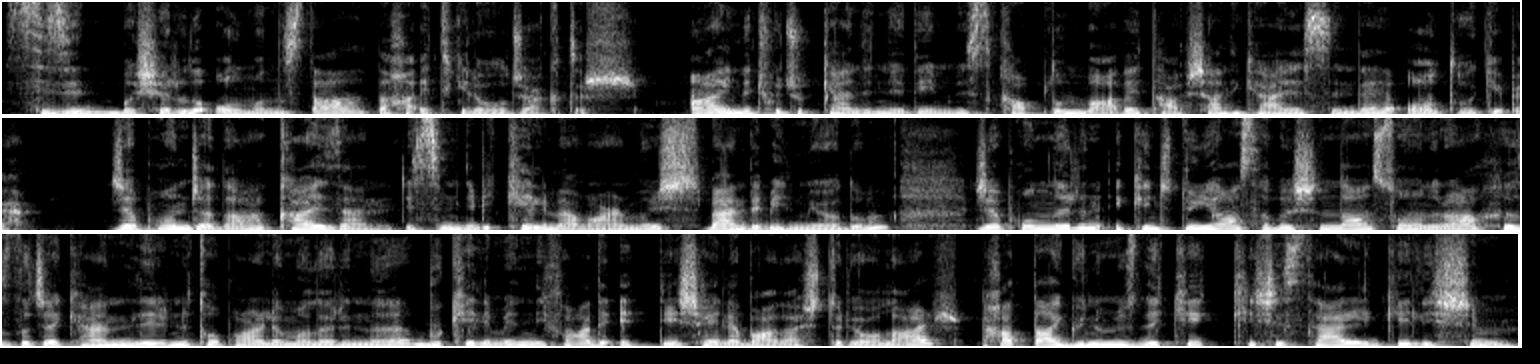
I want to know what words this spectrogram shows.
sizin başarılı olmanızda daha etkili olacaktır. Aynı çocukken dinlediğimiz kaplumbağa ve tavşan hikayesinde olduğu gibi. Japonca'da kaizen isimli bir kelime varmış. Ben de bilmiyordum. Japonların 2. Dünya Savaşı'ndan sonra hızlıca kendilerini toparlamalarını bu kelimenin ifade ettiği şeyle bağdaştırıyorlar. Hatta günümüzdeki kişisel gelişim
